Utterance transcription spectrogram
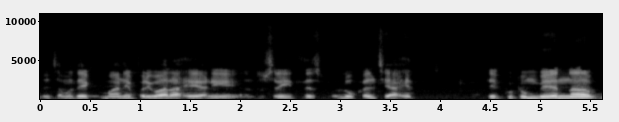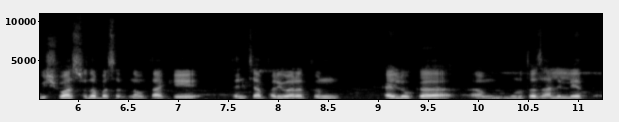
ज्याच्यामध्ये एक माने परिवार आहे आणि दुसरे इथलेच लोकलचे आहेत. ते कुटुंबियांना विश्वास सुद्धा बसत नव्हता की त्यांच्या परिवारातून काही लोक मृत झालेले आहेत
